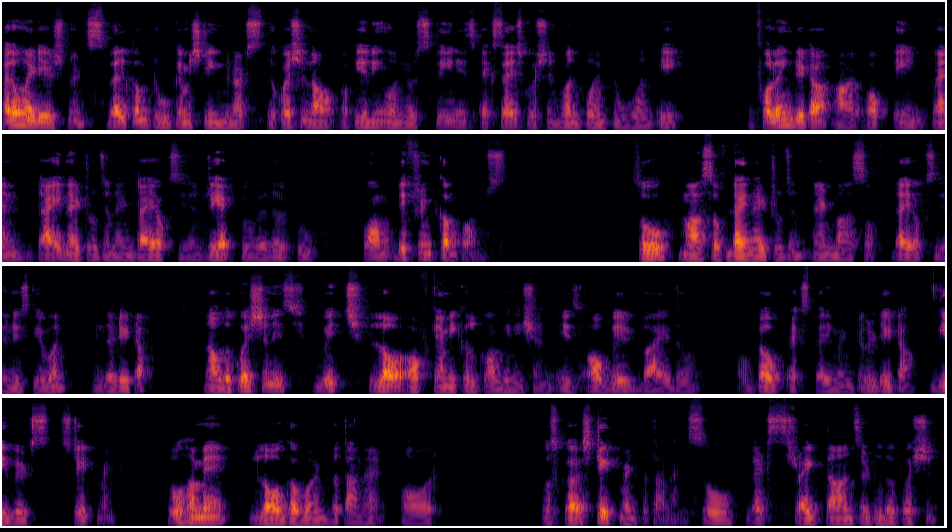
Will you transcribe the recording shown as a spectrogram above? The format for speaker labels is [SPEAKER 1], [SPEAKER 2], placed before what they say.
[SPEAKER 1] Hello my dear students, welcome to Chemistry in Minutes. The question now appearing on your screen is exercise question 1.21a. The following data are obtained when dinitrogen and dioxygen react together to form different compounds. So mass of dinitrogen and mass of dioxygen is given in the data. Now the question is which law of chemical combination is obeyed by the above experimental data? Give its statement. तो हमें law govern बताना है और उसका statement बताना है। So let's write the answer to the question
